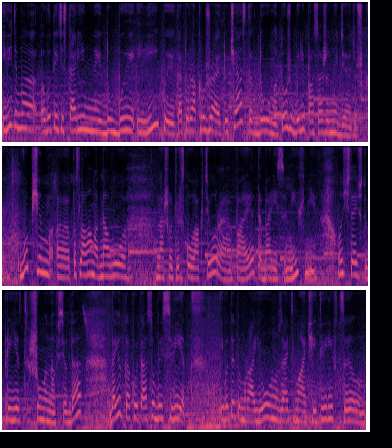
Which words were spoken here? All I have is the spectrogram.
И, видимо, вот эти старинные дубы и липы, которые окружают участок дома, тоже были посажены дядюшкой. В общем, э, по словам одного нашего тверского актера, поэта Бориса Михни, он считает, что приезд Шуманов сюда дает какой-то особый свет и вот этому району Затьмачи, и Твери в целом.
